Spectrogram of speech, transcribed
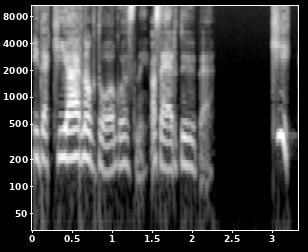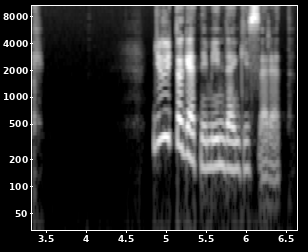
Ide kiárnak dolgozni, az erdőbe. Kik? Gyűjtögetni mindenki szeret.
